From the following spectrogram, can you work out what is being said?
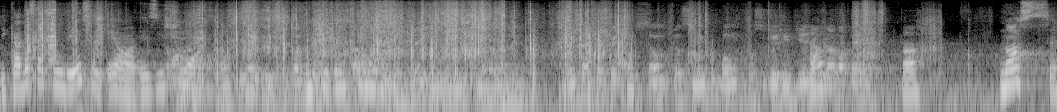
E cada saquinho desse, é, ó, existe... É um cimento, você pode ver. Tá bom, tira aí no- em cima da madeira. Aí tá em perfeita condição, porque é o cimento bom. O fosse de hoje em dia já Ó. virava pedra. Ó. Nossa,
